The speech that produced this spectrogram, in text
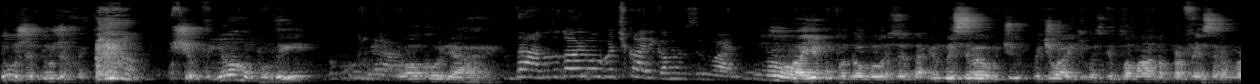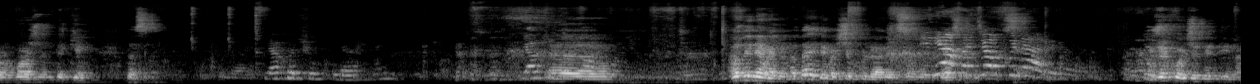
дуже-дуже хотів, щоб в нього були окуляри. Да, ну тоді його бочкариком називали. Ну, а йому подобалося так. Він би себе почу- почував якимось дипломатом, професором важним таким. Я хочу окуляри. Е, Галина Іванівна, дайте ваші окуляри своєму. Я хочу окуляри. Дуже хоче дитина.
